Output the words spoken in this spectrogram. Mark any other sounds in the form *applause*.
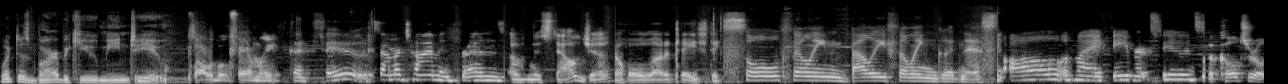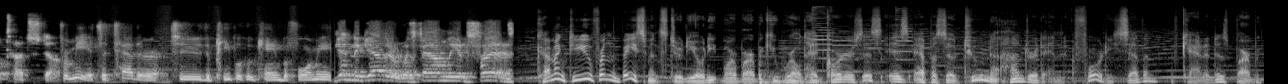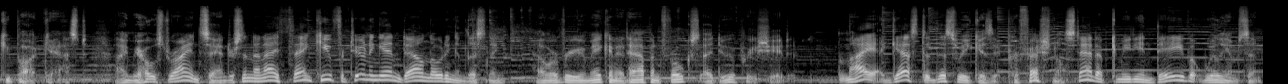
What does barbecue mean to you? It's all about family. Good food. Summertime and friends. Of nostalgia. A whole lot of tasty. Soul filling, belly filling goodness. All of my favorite foods. A cultural touchstone. For me, it's a tether to the people who came before me. Getting together with family and friends. Coming to you from the basement studio at Eat More Barbecue World headquarters, this is episode 247 of Canada's Barbecue Podcast. I'm your host, Ryan Sanderson, and I thank you for tuning in, downloading, and listening. However, you're making it happen, folks, I do appreciate it. My guest this week is a professional stand up comedian, Dave Williamson.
